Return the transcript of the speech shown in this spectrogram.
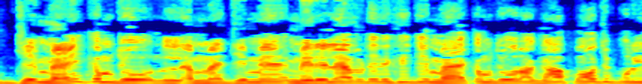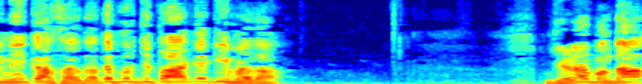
ਜੇ ਮੈਂ ਹੀ ਕਮਜ਼ੋਰ ਮੈਂ, ਜੇ ਮੈਂ, ਮੇਰੇ ਲੈਵਲ ਤੇ ਵੇਖੀ ਜੇ ਮੈਂ ਕਮਜ਼ੋਰ ਆ ਗਾਂ ਪਹੁੰਚ ਪੂਰੀ ਨਹੀਂ ਕਰ ਸਕਦਾ ਤੇ ਫਿਰ ਜਿਤਾ ਕੇ ਕੀ ਫਾਇਦਾ? ਜਿਹੜਾ ਬੰਦਾ,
